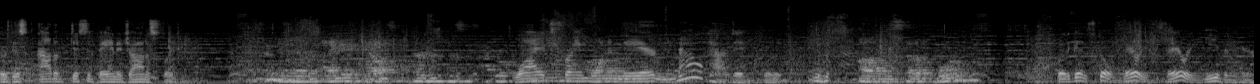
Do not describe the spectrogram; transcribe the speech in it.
Or just out of disadvantage, honestly. Wide frame one in the air? No goddamn clue. but again, still very, very even here.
